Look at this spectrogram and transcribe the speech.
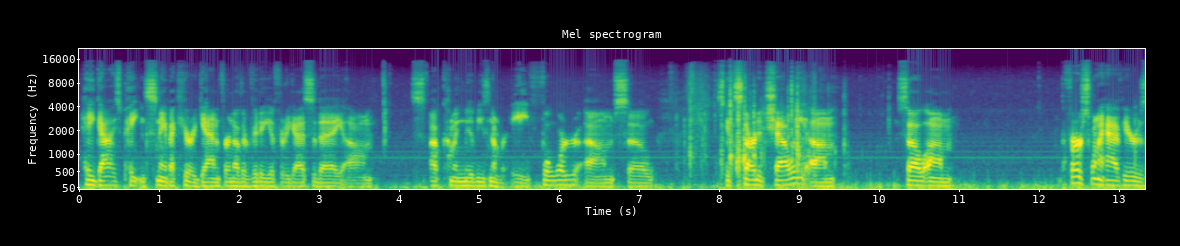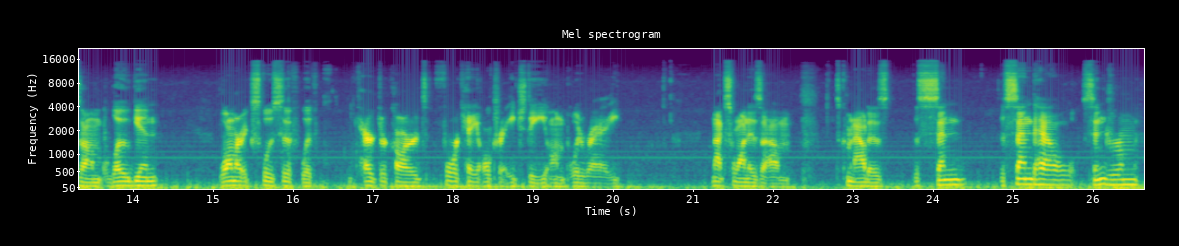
Hey guys, Peyton Snay back here again for another video for you guys today. Um, upcoming movies number 84. Um, so let's get started, shall we? Um, so um, the first one I have here is um Logan, Walmart exclusive with character cards, 4K Ultra HD on Blu-ray. Next one is um, it's coming out as the Send the Stendhal Syndrome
